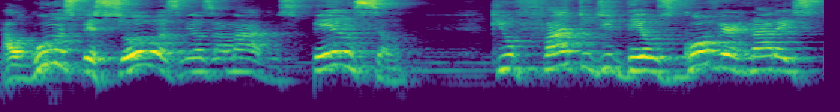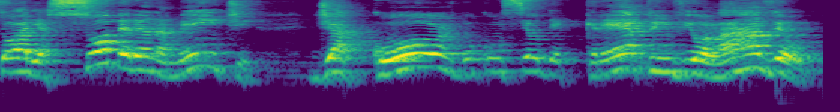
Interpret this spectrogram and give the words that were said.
Algumas pessoas, meus amados, pensam que o fato de Deus governar a história soberanamente, de acordo com seu decreto inviolável,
